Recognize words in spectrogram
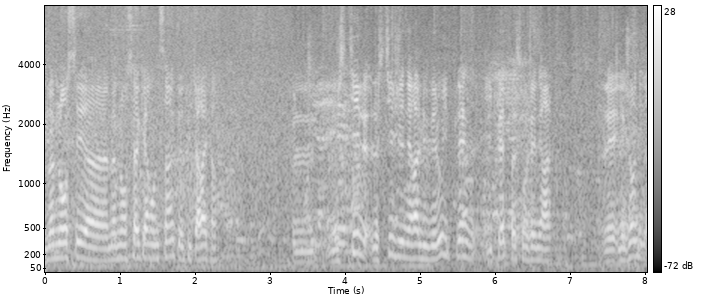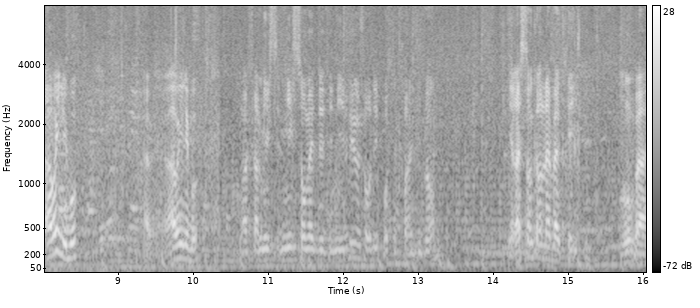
même, lancé à, même lancé à 45, tu t'arrêtes. hein. Le, le style, le style général du vélo, il plaît, il plaît de façon générale. Les, gens disent Ah oui, il est beau. Ah, oui, il est beau. On va faire 1000 1100 mètres de dénivelé aujourd'hui pour 90 bornes. Il reste encore de la batterie. Bon, bah,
